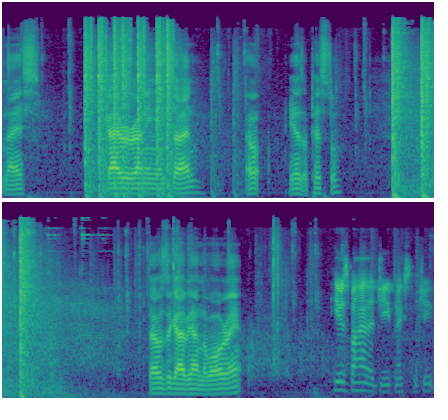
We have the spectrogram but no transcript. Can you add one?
Nice. Guy we're running inside. Oh, he has a pistol. That was the guy behind the wall, right? he was behind the jeep, next to the jeep.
